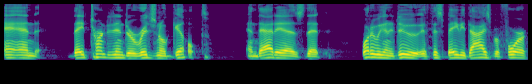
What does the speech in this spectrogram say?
and they turned it into original guilt. And that is that what are we going to do if this baby dies before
